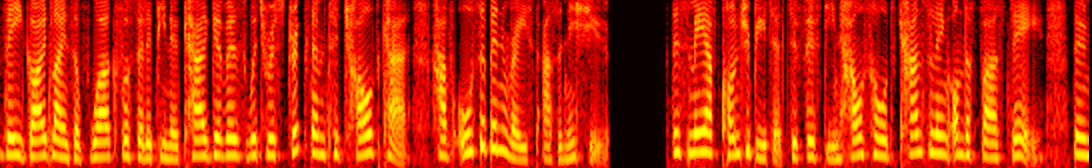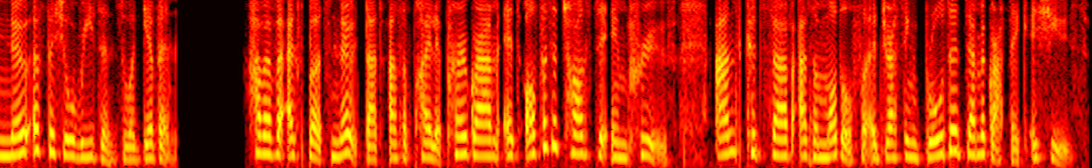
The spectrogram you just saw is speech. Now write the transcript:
Vague guidelines of work for Filipino caregivers which restrict them to childcare have also been raised as an issue. This may have contributed to 15 households cancelling on the first day, though no official reasons were given. However, experts note that as a pilot program, it offers a chance to improve and could serve as a model for addressing broader demographic issues.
